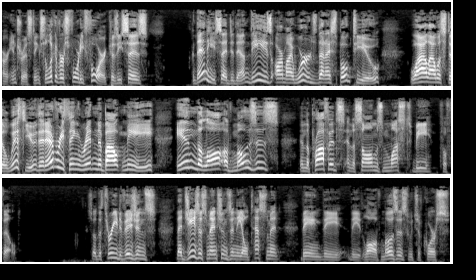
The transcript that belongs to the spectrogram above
are interesting. So look at verse 44, because he says, then he said to them, These are my words that I spoke to you while I was still with you, that everything written about me in the law of Moses and the prophets and the Psalms must be fulfilled. So the three divisions that Jesus mentions in the Old Testament being the, the law of Moses, which of course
